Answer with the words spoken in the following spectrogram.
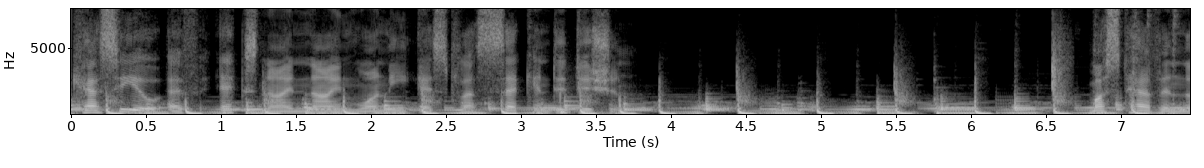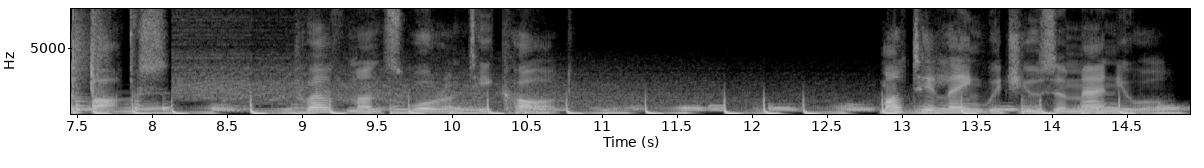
Casio FX991ES Plus Second Edition. Must have in the box. 12 months warranty card. Multi-language user manual.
